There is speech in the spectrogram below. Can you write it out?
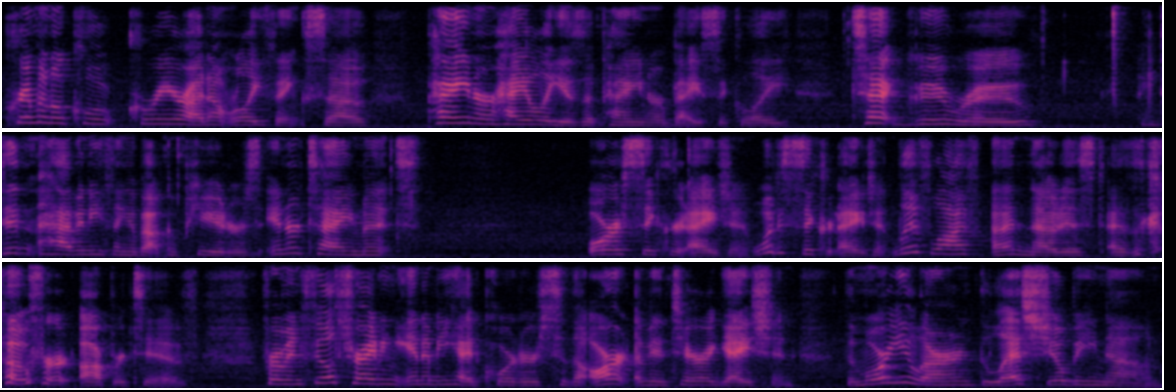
Criminal career, I don't really think so. Painter, Hailey is a painter, basically. Tech guru, he didn't have anything about computers. Entertainment, or a secret agent. What is secret agent? Live life unnoticed as a covert operative. From infiltrating enemy headquarters to the art of interrogation. The more you learn, the less you'll be known.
